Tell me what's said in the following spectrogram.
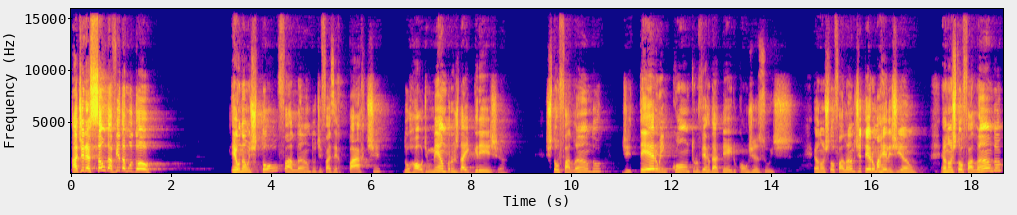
A direção da vida mudou. Eu não estou falando de fazer parte do hall de membros da igreja. Estou falando de ter um encontro verdadeiro com Jesus. Eu não estou falando de ter uma religião. Eu não estou falando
